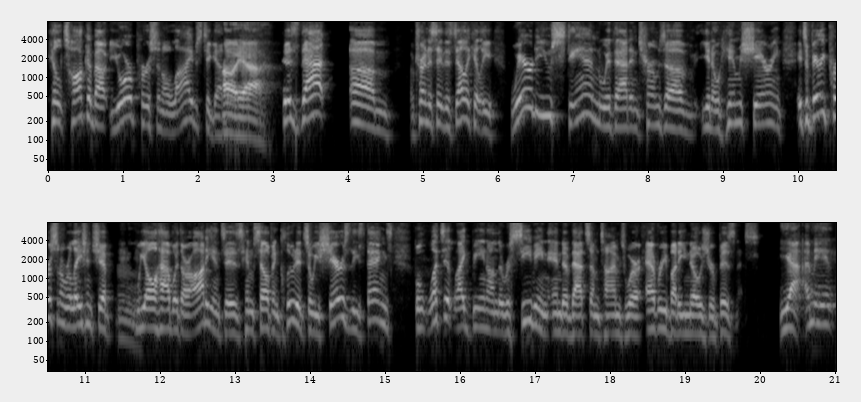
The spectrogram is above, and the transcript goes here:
he'll talk about your personal lives together Oh yeah. does that um i'm trying to say this delicately where do you stand with that in terms of you know him sharing it's a very personal relationship Mm. we all have with our audiences himself included so he shares these things but what's it like being on the receiving end of that sometimes where everybody knows your business Yeah, I mean,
